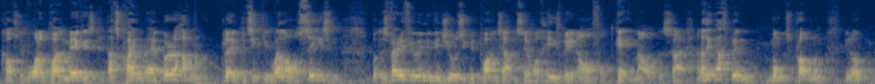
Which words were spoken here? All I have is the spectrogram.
costly. But what a point I'm making is that's quite rare. Borough haven't played particularly well all season, but there's very few individuals you could point out and say, well, he's been awful, get him out of the side. And I think that's been Monk's problem. You know,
